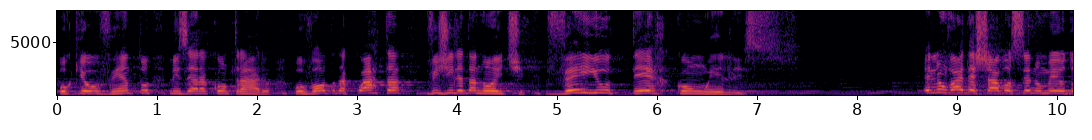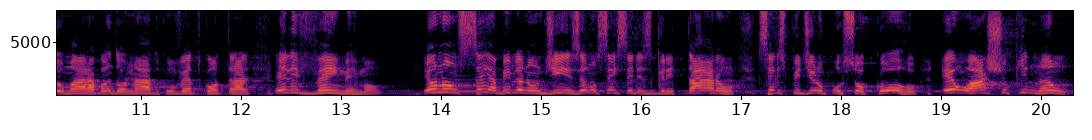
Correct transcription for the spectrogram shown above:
porque o vento lhes era contrário. Por volta da quarta vigília da noite, veio ter com eles. Ele não vai deixar você no meio do mar abandonado com o vento contrário. Ele vem, meu irmão. Eu não sei, a Bíblia não diz, eu não sei se eles gritaram, se eles pediram por socorro. Eu acho que não.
